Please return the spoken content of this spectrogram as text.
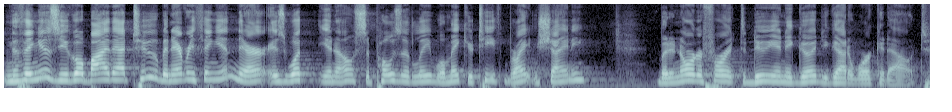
And the thing is, you go buy that tube, and everything in there is what, you know, supposedly will make your teeth bright and shiny. But in order for it to do you any good, you got to work it out.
